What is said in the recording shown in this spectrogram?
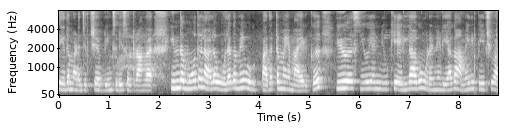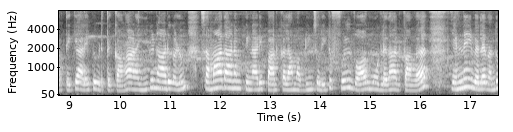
சேதமடைஞ்சிருச்சு அப்படின்னு சொல்லி சொல்கிறாங்க இந்த மோதலால் உலகமே ஒரு பதட்டமயமாயிருக்கு. யூஎஸ் யூஎன் யூகே எல்லாரும் உடனடியாக அமைதி பேச்சுவார்த்தைக்கு அழைப்பு விடுத்திருக்காங்க. ஆனால் இரு நாடுகளும் சமாதானம் பின்னாடி பார்க்கலாம் அப்படின்னு சொல்லிட்டு ஃபுல் வார் மோடில் தான் இருக்காங்க. எண்ணெய் விலை வந்து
